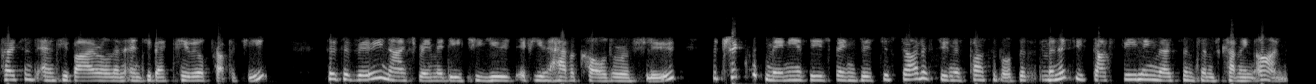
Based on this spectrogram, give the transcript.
potent antiviral and antibacterial properties. So it's a very nice remedy to use if you have a cold or a flu. The trick with many of these things is to start as soon as possible. So the minute you start feeling those symptoms coming on,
